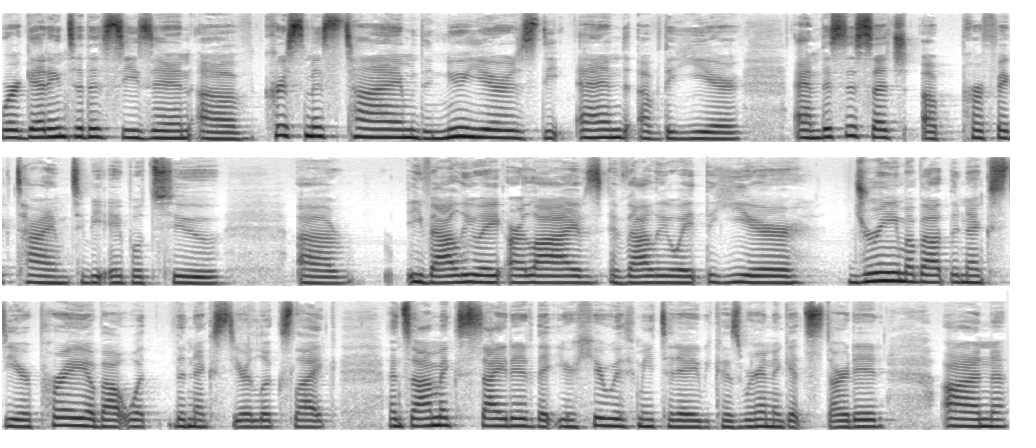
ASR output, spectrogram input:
we're getting to the season of Christmas time, the New Year's, the end of the year. And this is such a perfect time to be able to uh, evaluate our lives, evaluate the year, dream about the next year, pray about what the next year looks like. And so I'm excited that you're here with me today because we're going to get started on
